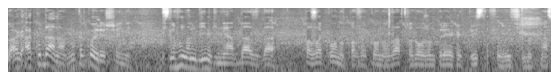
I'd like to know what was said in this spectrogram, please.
а, а куда нам? Ну какое решение? Если он нам деньги не отдаст, да, по закону, по закону, завтра должен приехать пристав и выселить нас.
